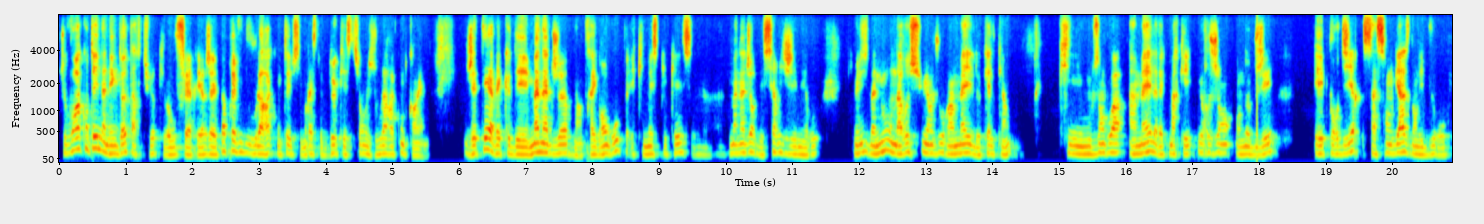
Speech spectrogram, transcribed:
Je vais vous raconter une anecdote, Arthur, qui va vous faire rire. Je n'avais pas prévu de vous la raconter, il me reste deux questions, mais je vous la raconte quand même j'étais avec des managers d'un très grand groupe et qui m'expliquaient, managers des services généraux, qui me disent, ben, nous, on a reçu un jour un mail de quelqu'un qui nous envoie un mail avec marqué urgent en objet et pour dire ça s'engage dans les bureaux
